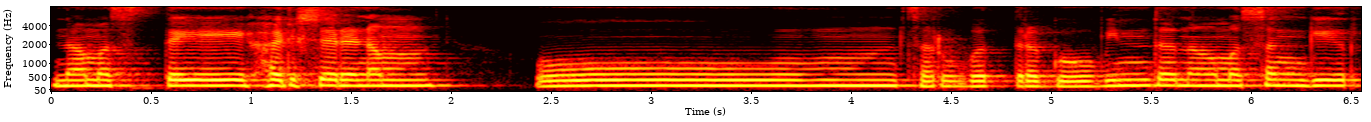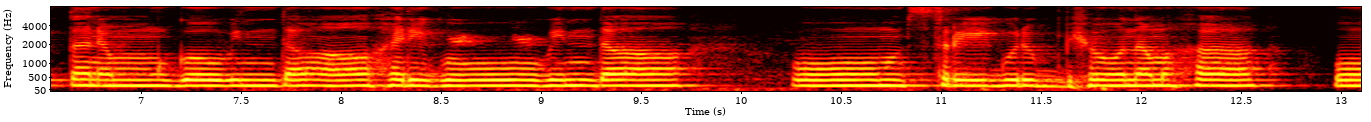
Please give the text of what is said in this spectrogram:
നമസ്തേ ഹരിശരണം. ഓം സർവത്ര ഗോവിന്ദനാമസങ്കീർത്തനം ഗോവിന്ദ ഹരി ഗോവിന്ദ ഓം ശ്രീ ഗുരുഭ്യോ നമ. ഓം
